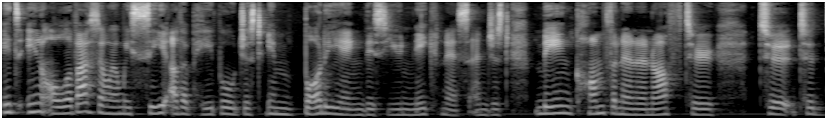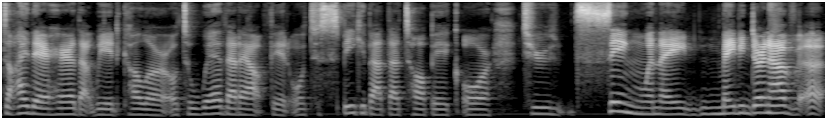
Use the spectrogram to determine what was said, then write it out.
it's in all of us, and when we see other people just embodying this uniqueness and just being confident enough to to to dye their hair that weird color or to wear that outfit or to speak about that topic or to sing when they maybe don't have a,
